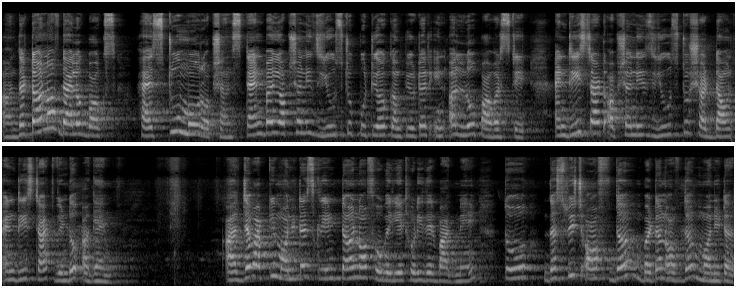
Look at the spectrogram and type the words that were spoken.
the turn off dialog box has two more option stand by option is use to put your computer in a low power state and restart option is use to shut down and restart window again जब आपकी मॉनिटर स्क्रीन टर्न ऑफ़ हो गई है थोड़ी देर बाद में तो the switch off the button of the monitor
